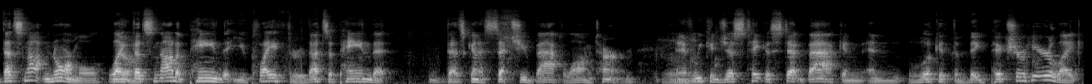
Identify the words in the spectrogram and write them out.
that's not normal. Like No. that's not a pain that you play through. That's a pain that that's going to set you back long term. And if we mm-hmm. could just take a step back and and look at the big picture here, like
